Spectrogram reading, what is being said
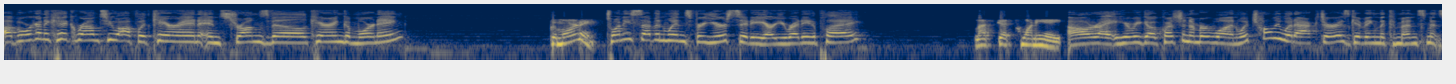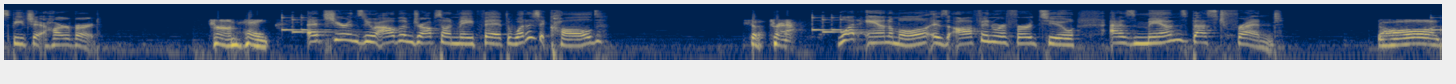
Uh, but we're going to kick round two off with Karen in Strongsville. Karen, good morning. Good morning. 27 wins for your city. Are you ready to play? Let's get 28. All right, here we go. Question number one Which Hollywood actor is giving the commencement speech at Harvard? Tom Hanks. Ed Sheeran's new album drops on May 5th. What is it called? Subtract. What animal is often referred to as man's best friend? Dog.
